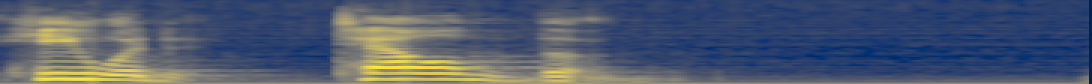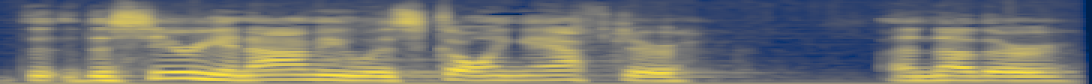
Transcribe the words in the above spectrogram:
he would tell the, the, the Syrian army was going after another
